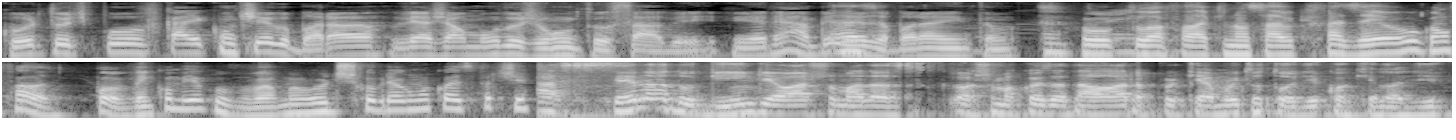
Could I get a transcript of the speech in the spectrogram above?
curto, tipo, ficar aí contigo, bora viajar o mundo junto, sabe? E ele, ah, beleza, bora aí então. O Kilo fala que não sabe o que fazer, o Gon fala, pô, vem comigo, vamos descobrir alguma coisa pra ti. A cena do Ging eu acho uma das. Eu acho uma coisa da hora, porque é muito torico aquilo ali.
